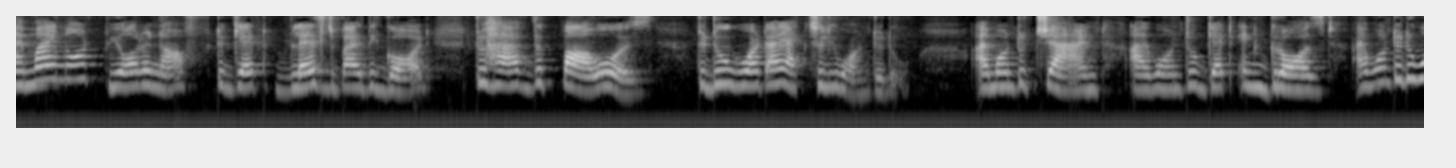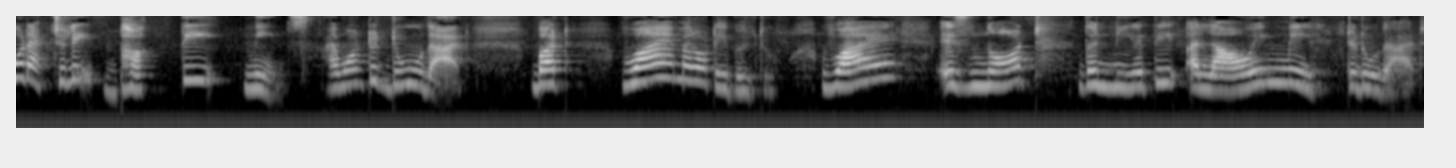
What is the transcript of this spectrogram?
Am I not pure enough to get blessed by the God to have the powers to do what I actually want to do? I want to chant, I want to get engrossed, I want to do what actually bhakti means. I want to do that. But why am I not able to? Why is not the Niyati allowing me to do that?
